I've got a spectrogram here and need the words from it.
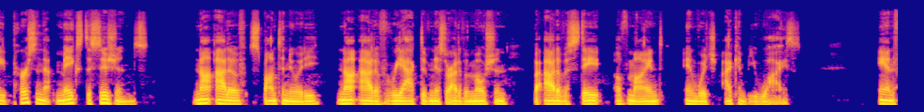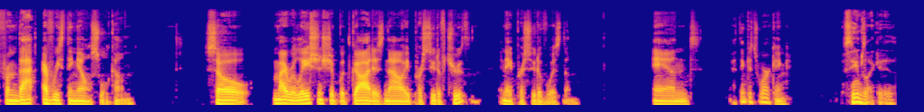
a person that makes decisions not out of spontaneity, not out of reactiveness or out of emotion, but out of a state of mind in which I can be wise. And from that, everything else will come. So my relationship with God is now a pursuit of truth and a pursuit of wisdom. And I think it's working. Seems like it is.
